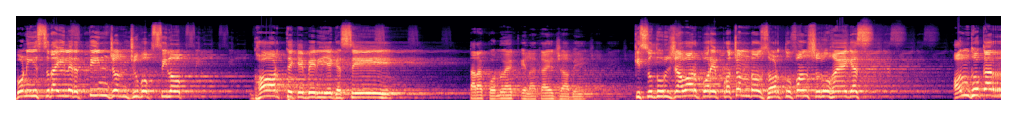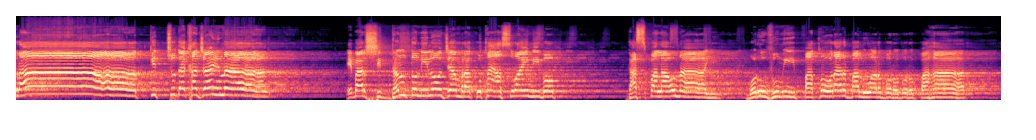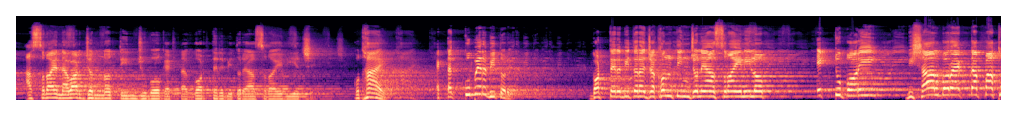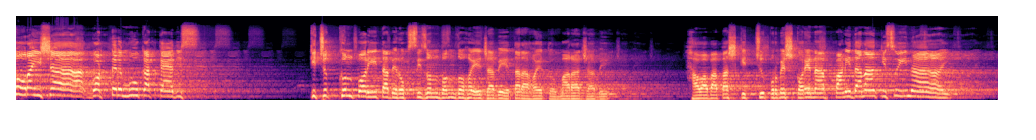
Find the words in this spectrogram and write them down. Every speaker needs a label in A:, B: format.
A: বনি ইসরায়েলের তিনজন যুবক ছিল। ঘর থেকে বেরিয়ে গেছে। তারা কোনো এক এলাকায় যাবে। কিছু দূর যাওয়ার পরে প্রচণ্ড ঝড় তুফান শুরু হয়ে গেছে। অন্ধকার রাত, কিচ্ছু দেখা যায় না। এবার সিদ্ধান্ত নিল যে আমরা কোথায় আশ্রয় নিব। গাছপালাও নাই, মরুভূমি, পাথর আর বালু আর বড় বড় পাহাড়। আশ্রয় নেওয়ার জন্য তিন যুবক একটা গর্তের ভিতরে আশ্রয় নিয়েছে। কোথায়? একটা কূপের ভিতরে। গর্তের ভিতরে যখন তিনজনে আশ্রয় নিল, একটু পরেই বিশাল বড় একটা পাথর আইসা গর্তের মুখ আটকায় দিস। কিছুক্ষণ পরই তাদের অক্সিজেন বন্ধ হয়ে যাবে, তারা হয়তো মারা যাবে। হাওয়া বাতাস কিচ্ছু প্রবেশ করে না, পানি দানা কিছুই নাই।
